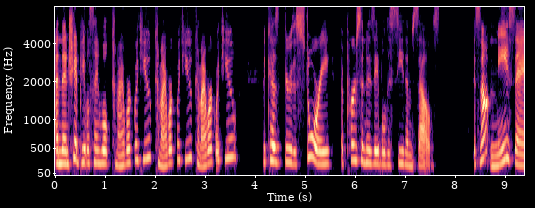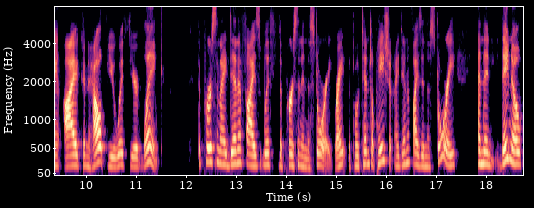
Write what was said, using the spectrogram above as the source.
And then she had people saying, Well, can I work with you? Can I work with you? Can I work with you? Because through the story, the person is able to see themselves. It's not me saying, I can help you with your link. The person identifies with the person in the story, right? The potential patient identifies in the story. And then they know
